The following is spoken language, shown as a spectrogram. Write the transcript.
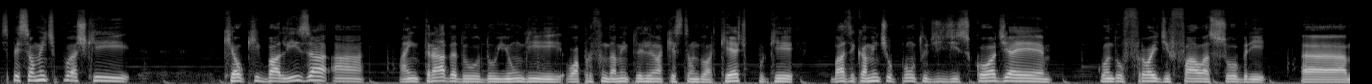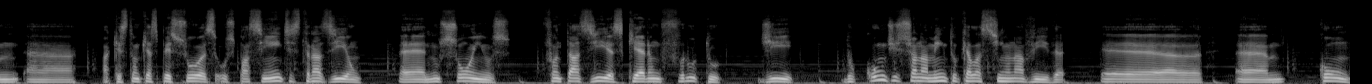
especialmente acho que que é o que baliza a, a entrada do, do Jung, o aprofundamento dele na questão do arquétipo, porque basicamente o ponto de discórdia é quando Freud fala sobre uh, uh, a questão que as pessoas, os pacientes traziam uh, nos sonhos fantasias que eram fruto de do condicionamento que elas tinham na vida eh, eh, com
